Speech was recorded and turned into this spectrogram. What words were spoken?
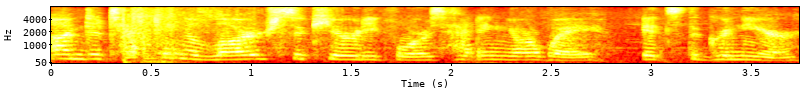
I'm detecting a large security force heading your way. It's the Grineer.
